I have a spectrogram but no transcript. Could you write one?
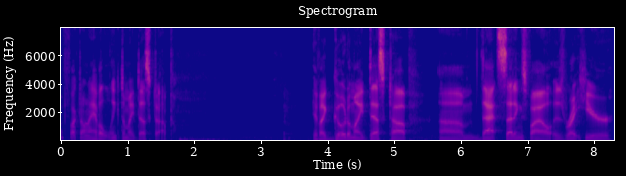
the fuck don't I have a link to my desktop? If I go to my desktop, um, that settings file is right here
